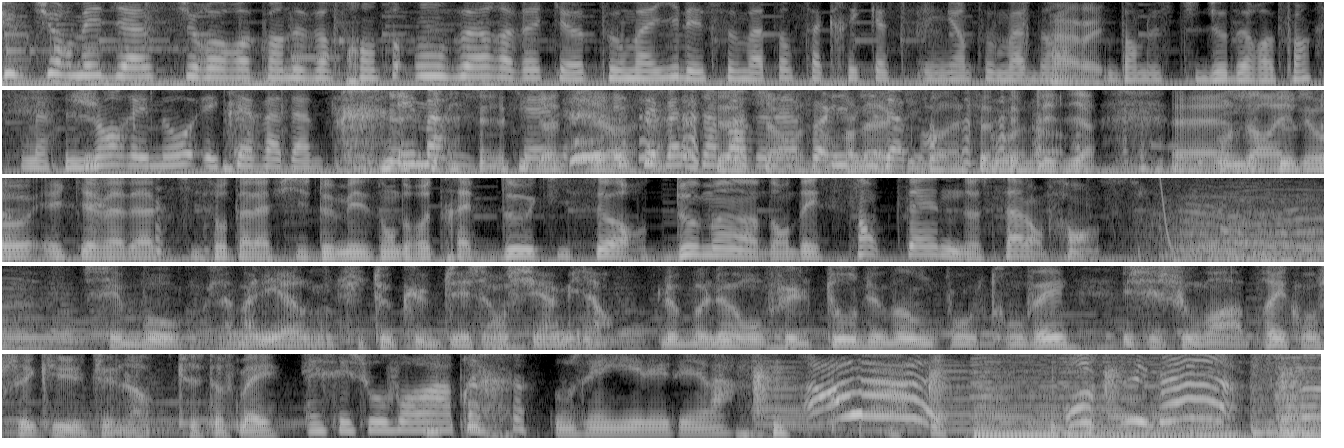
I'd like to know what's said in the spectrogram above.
Culture Média sur Europe 1, 9h30, 11h avec euh, Thomas Hill. Et ce matin, sacré casting, hein, Thomas, dans, Ah ouais. dans le studio d'Europe 1. Merci. Jean Reno et Kev Adams. Et Marie Jiquel. Et Sébastien Sacré évidemment. Ça, fait plaisir. Euh, Jean Reno et Kev Adams qui sont à l'affiche de Maison de retraite 2 qui sort demain dans des centaines de salles en France. C'est beau, la manière dont tu t'occupes des anciens Milan. Le bonheur, on fait le tour du monde pour le trouver, et c'est souvent après qu'on sait qu'il était là. Christophe May. Et c'est souvent après. Vous ayez il était là. Vous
